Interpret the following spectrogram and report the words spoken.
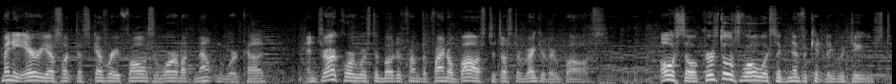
many areas like Discovery Falls and Warlock Mountain were cut, and Drakor was demoted from the final boss to just a regular boss. Also, Crystal's role was significantly reduced,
